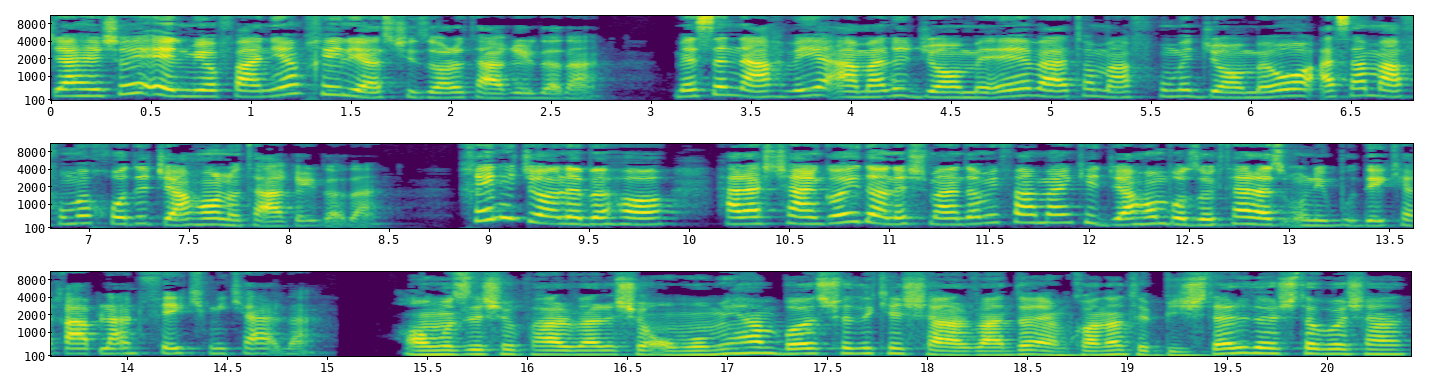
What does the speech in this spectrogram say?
جهش های علمی و فنی هم خیلی از چیزها رو تغییر دادن. مثل نحوه عمل جامعه و حتی مفهوم جامعه و اصلا مفهوم خود جهان رو تغییر دادن. خیلی جالبه ها هر از چنگای دانشمندا می‌فهمن که جهان بزرگتر از اونی بوده که قبلا فکر می‌کردن. آموزش و پرورش عمومی هم باعث شده که شهروندا امکانات بیشتری داشته باشن.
